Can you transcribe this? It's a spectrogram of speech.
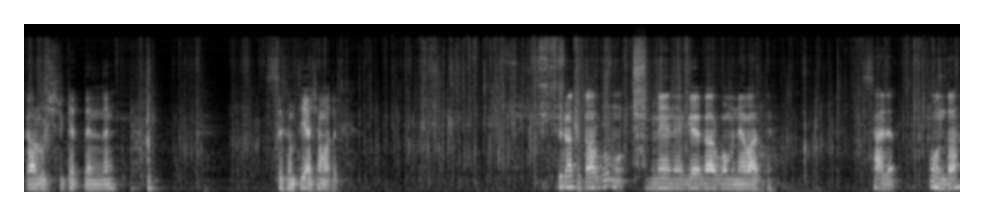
kargo şirketlerinden sıkıntı yaşamadık. Sürat kargo mu? MNG kargo mu ne vardı? Sadece onda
